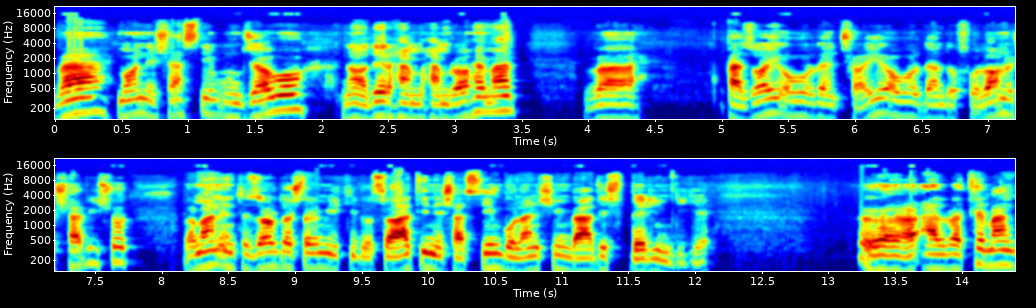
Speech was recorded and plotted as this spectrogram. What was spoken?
و ما نشستیم اونجا و نادر هم همراه من و غذای آوردن چایی آوردن و فلان و شبی شد و من انتظار داشتم یکی دو ساعتی نشستیم بلنشیم بعدش بریم دیگه. البته من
